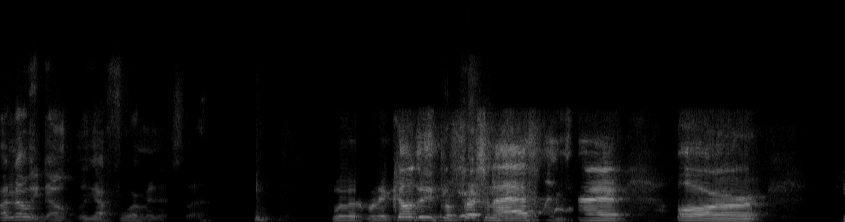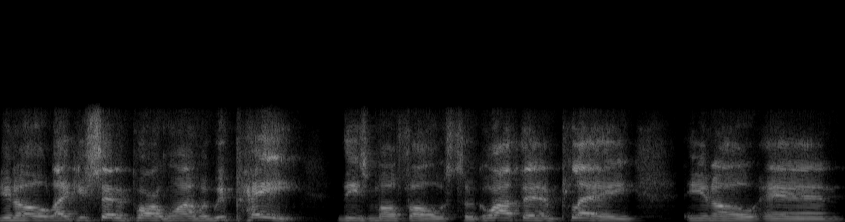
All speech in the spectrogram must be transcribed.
Oh no, we don't. We got four minutes left. when, when it comes to these professional athletes that are, you know, like you said in part one, when we pay these mofos to go out there and play, you know, and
